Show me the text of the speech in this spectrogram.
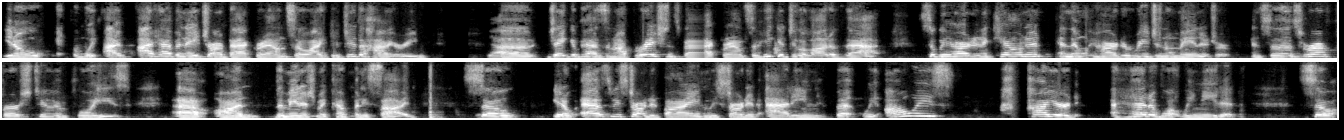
You know, we I, I have an HR background, so I could do the hiring. Yeah. Uh, Jacob has an operations background, so he could do a lot of that. So we hired an accountant and then we hired a regional manager. And so those were our first two employees uh, on the management company side. So, you know, as we started buying, we started adding, but we always hired ahead of what we needed. So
